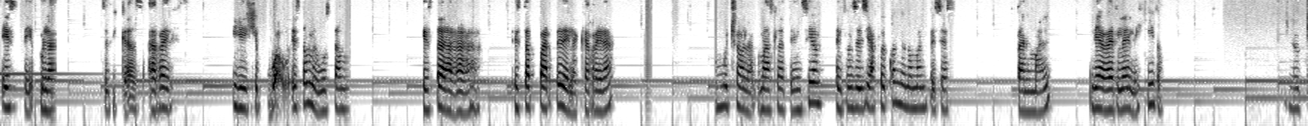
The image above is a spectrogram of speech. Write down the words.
este, las dedicadas a redes. Y yo dije, wow, esto me gusta, esta, esta parte de la carrera, mucho más la atención. Entonces ya fue cuando no me empecé a tan mal de haberla elegido. Ok,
